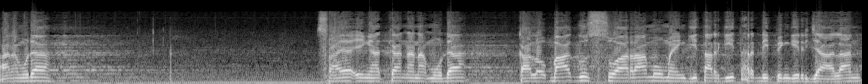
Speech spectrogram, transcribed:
Anak muda. Saya ingatkan anak muda kalau bagus suaramu main gitar-gitar di pinggir jalan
